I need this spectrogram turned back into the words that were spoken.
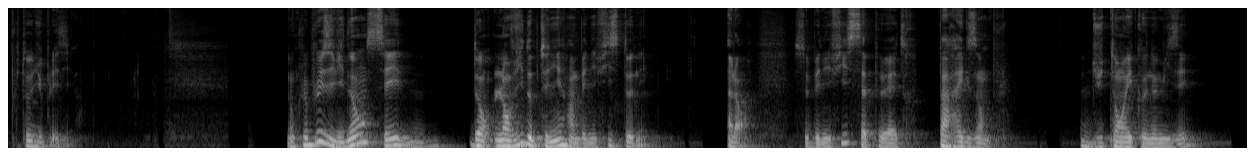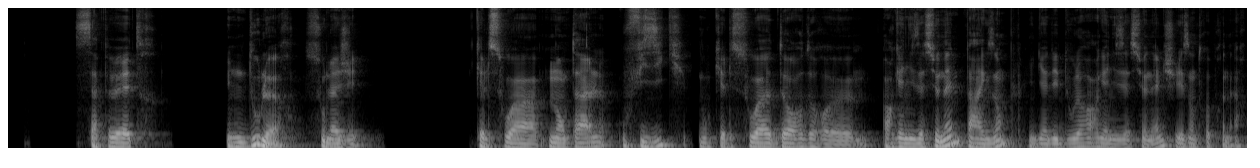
plutôt du plaisir. Donc le plus évident, c'est l'envie d'obtenir un bénéfice donné. Alors, ce bénéfice, ça peut être, par exemple, du temps économisé, ça peut être une douleur soulagée, qu'elle soit mentale ou physique, ou qu'elle soit d'ordre euh, organisationnel, par exemple. Il y a des douleurs organisationnelles chez les entrepreneurs.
